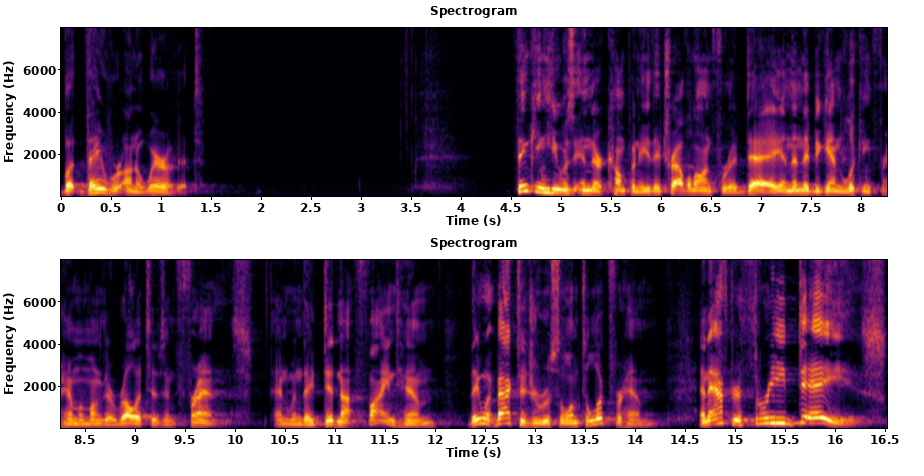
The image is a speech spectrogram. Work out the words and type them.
but they were unaware of it. Thinking he was in their company, they traveled on for a day, and then they began looking for him among their relatives and friends. And when they did not find him, they went back to Jerusalem to look for him. And after three days,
